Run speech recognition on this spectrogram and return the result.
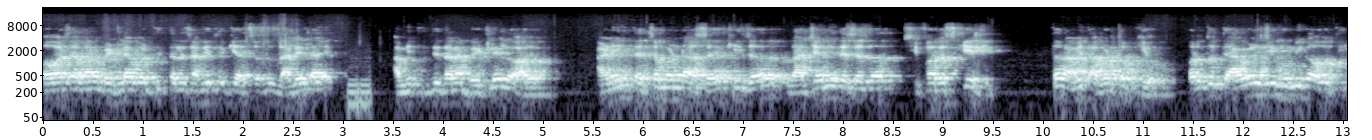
पवार साहेबांना भेटल्यावरती त्यांना सांगितलं की असं असं झालेलं आहे. आम्ही तिथे त्यांना भेटलेलो आहोत. आणि त्यांचं म्हणणं असं आहे की जर राज्याने त्याचं जर शिफारस केली तर आम्ही ताबडतोब घेऊ. परंतु त्यावेळी जी भूमिका होती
